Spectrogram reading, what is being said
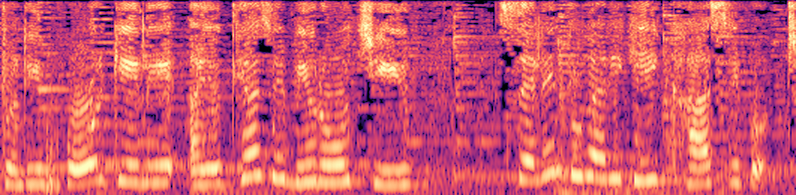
24 के लिए अयोध्या से ब्यूरो चीफ सेलिन तिवारी की खास रिपोर्ट।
